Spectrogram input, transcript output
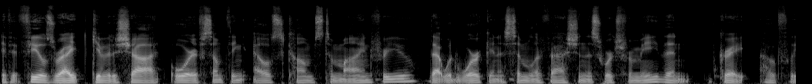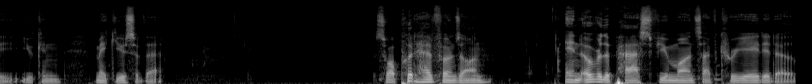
if it feels right, give it a shot. Or if something else comes to mind for you that would work in a similar fashion, this works for me, then great. Hopefully you can make use of that. So I'll put headphones on and over the past few months, I've created a,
